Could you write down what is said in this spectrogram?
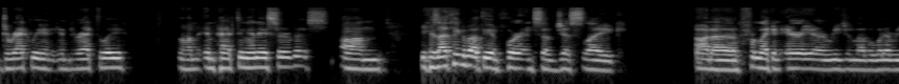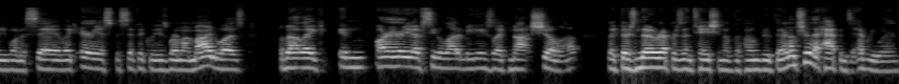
directly and indirectly um, impacting NA service. Um, because I think about the importance of just like on a from like an area or region level, whatever you want to say, like area specifically is where my mind was about like in our area, I've seen a lot of meetings like not show up. Like there's no representation of the home group there. And I'm sure that happens everywhere,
